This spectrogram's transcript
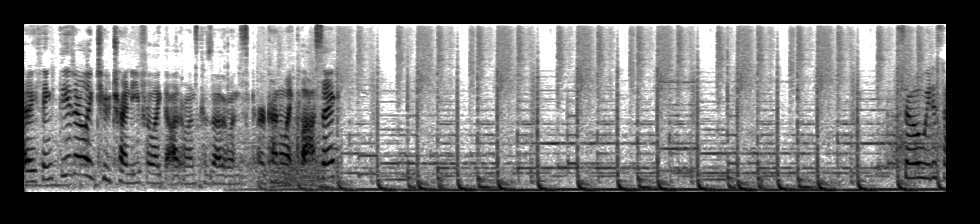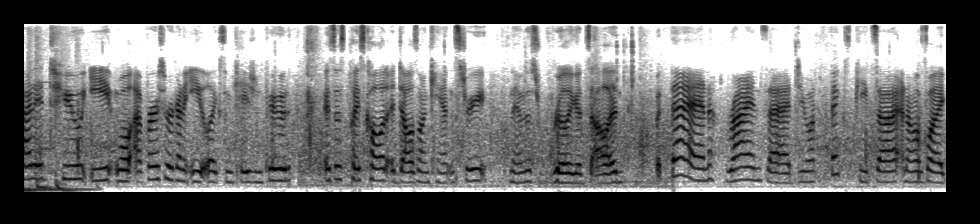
And I think these are like too trendy for like the other ones because the other ones are kind of like classic. So we decided to eat, well at first we were gonna eat like some Cajun food. It's this place called Adele's on Canton Street and they have this really good salad. But then Ryan said, do you want fixed pizza? And I was like,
